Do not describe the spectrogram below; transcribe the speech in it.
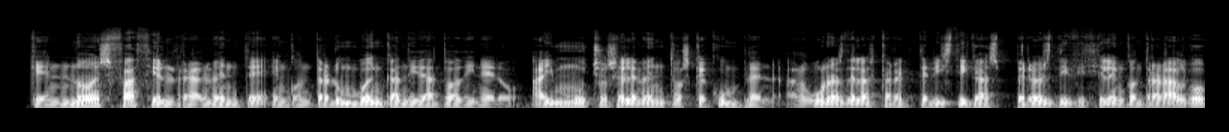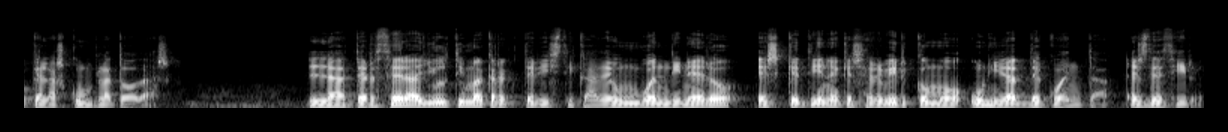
que no es fácil realmente encontrar un buen candidato a dinero. Hay muchos elementos que cumplen algunas de las características, pero es difícil encontrar algo que las cumpla todas. La tercera y última característica de un buen dinero es que tiene que servir como unidad de cuenta, es decir,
